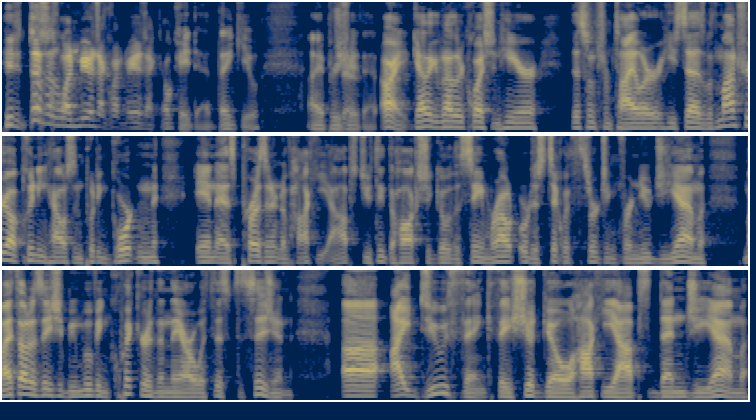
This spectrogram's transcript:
He, this is what music with music. Okay, Dad. Thank you. I appreciate that. All right, got another question here. This one's from Tyler. He says, with Montreal cleaning house and putting Gorton in as president of hockey ops, do you think the Hawks should go the same route or just stick with searching for a new GM? My thought is they should be moving quicker than they are with this decision. Uh, I do think they should go hockey ops then GM.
